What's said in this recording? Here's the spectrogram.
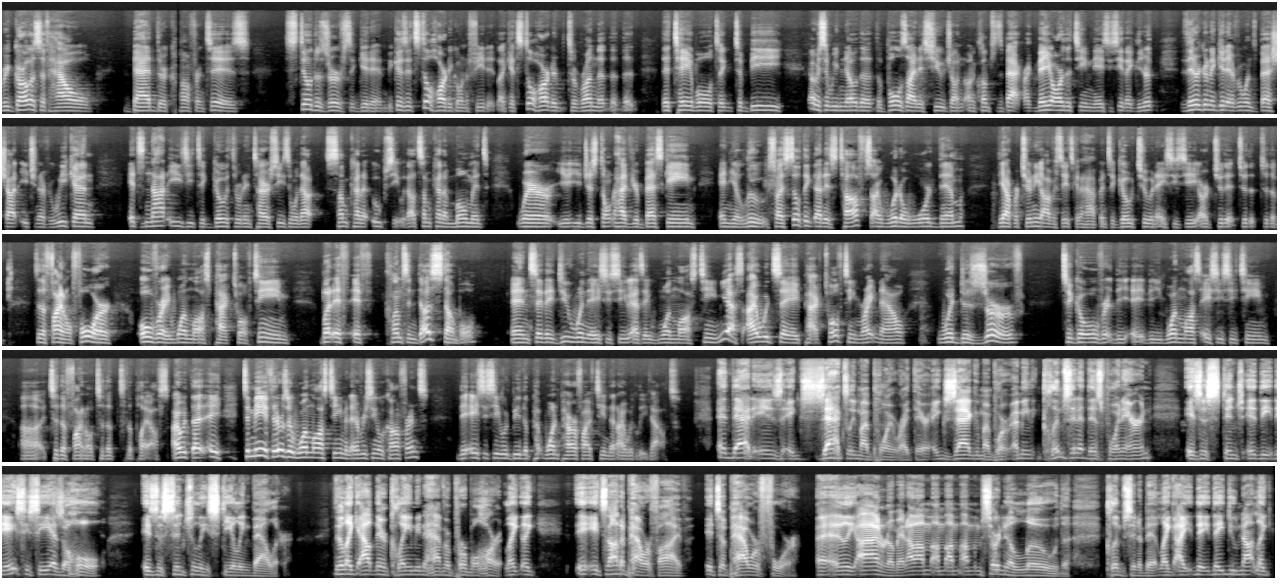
regardless of how bad their conference is, still deserves to get in because it's still hard to go undefeated. Like it's still hard to, to run the, the the the table to to be. Obviously, we know the the bullseye is huge on on Clemson's back. Like they are the team in the ACC. Like they're they're going to get everyone's best shot each and every weekend. It's not easy to go through an entire season without some kind of oopsie, without some kind of moment where you, you just don't have your best game and you lose. So I still think that is tough. So I would award them the opportunity. Obviously, it's going to happen to go to an ACC or to the to the to the to the Final Four over a one-loss Pac-12 team. But if if Clemson does stumble and say they do win the ACC as a one-loss team, yes, I would say a Pac-12 team right now would deserve to go over the the one-loss ACC team uh, to the final to the to the playoffs. I would that hey, to me, if there was a one loss team in every single conference, the ACC would be the one Power Five team that I would leave out. And that is exactly my point right there. Exactly my point. I mean, Clemson at this point, Aaron, is a stench. Eh, the the ACC as a whole is essentially stealing valor. They're like out there claiming to have a Purple Heart. Like like it's not a Power Five. It's a Power Four. Eh, I, I don't know, man. I'm I'm I'm I'm starting to loathe Clemson a bit. Like I they they do not like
